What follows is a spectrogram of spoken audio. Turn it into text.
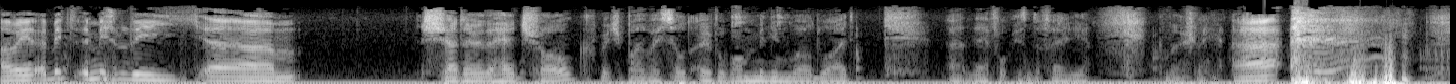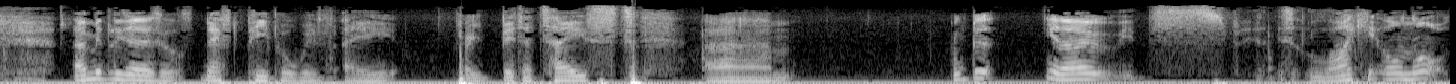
I mean, admit- admittedly, um, Shadow the Hedgehog, which by the way sold over 1 million worldwide, and therefore isn't a failure commercially. Uh, admittedly, it's left people with a very bitter taste, um, but you know, it's, it's, like it or not.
